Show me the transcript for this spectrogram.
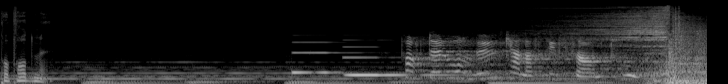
på Podmi. Kallas till sal 2.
